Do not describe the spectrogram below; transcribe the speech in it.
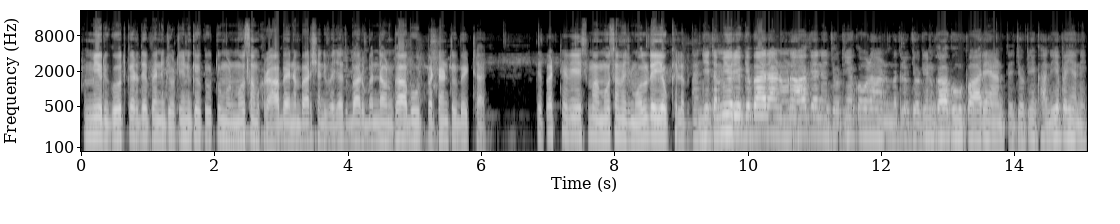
अम्मी और गोद करते पे ने झोटियाँ क्योंकि तू हूँ मौसम खराब है, ना बारिशों की वजह तो बाहर बंदा हूँ घाह बूट पट्टन तो बैठा है। ਤੇ ਪੱਠੇ ਵੀ ਇਸ ਮੌਸਮ ਵਿੱਚ ਮੁੱਲਦੇ ਹੀ ਔਖੇ ਲੱਭਦੇ ਹਾਂਜੀ ਤੰਮੀ ਹੋਰੀ ਅੱਗੇ ਬਾਹਰ ਆਣ ਹੁਣ ਆ ਗਏ ਨੇ ਛੋਟੀਆਂ ਕੋਲ ਆਣ ਮਤਲਬ ਛੋਟੀਆਂ ਨੂੰ ਗਾਹ ਗੂ ਪਾ ਰਹੇ ਹਨ ਤੇ ਛੋਟੀਆਂ ਖਾਂਦੀਆਂ ਪਈਆਂ ਨੇ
